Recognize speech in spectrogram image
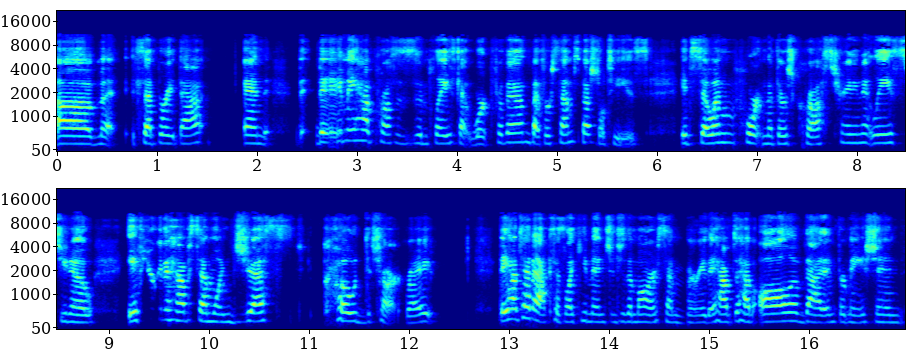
um, separate that. And they may have processes in place that work for them, but for some specialties, it's so important that there's cross training at least. You know, if you're going to have someone just code the chart, right? they have to have access, like you mentioned, to the MAR summary. They have to have all of that information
